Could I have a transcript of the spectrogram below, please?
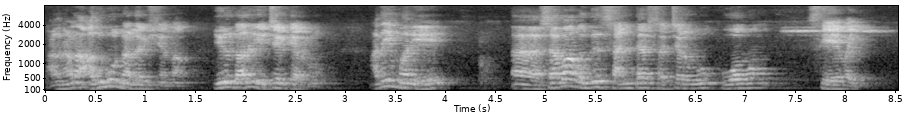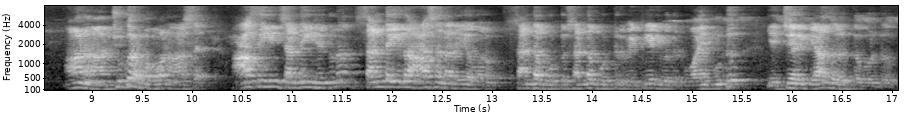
அதனால அதுவும் நல்ல விஷயம்தான். இருந்தாலும் எச்சரிக்கையா இருக்கணும். அதே மாதிரி அஹ், செவ்வா வந்து சண்டை சச்சரவு கோபம் சேவை. ஆனால் சுக்கர பகவான் ஆசை. ஆசையும் சண்டையும் சேர்த்துனா சண்டையில் ஆசை நிறைய வரும். சண்டை போட்டு சண்டை போட்டு வெற்றி அடைவதற்கு வாய்ப்பு உண்டு எச்சரிக்கையாக இருக்க வேண்டும்.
